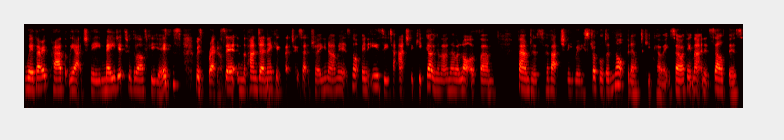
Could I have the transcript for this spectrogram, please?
we're very proud that we actually made it through the last few years with Brexit yeah. and the pandemic, etc., etc. You know, I mean, it's not been easy to actually keep going, and I know a lot of um, founders have actually really struggled and not been able to keep going. So I think that in itself is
